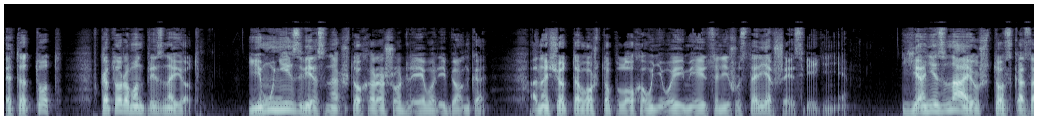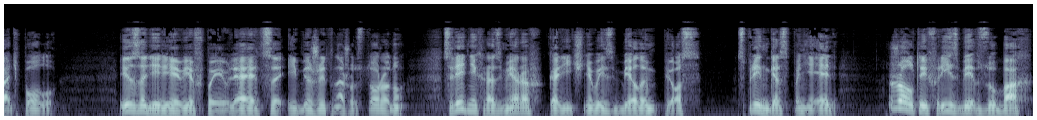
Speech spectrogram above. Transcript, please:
это тот, в котором он признает, ему неизвестно, что хорошо для его ребенка, а насчет того, что плохо, у него имеются лишь устаревшие сведения. Я не знаю, что сказать Полу. Из-за деревьев появляется и бежит в нашу сторону средних размеров коричневый с белым пес, спрингер-спаниель, желтый фрисби в зубах,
